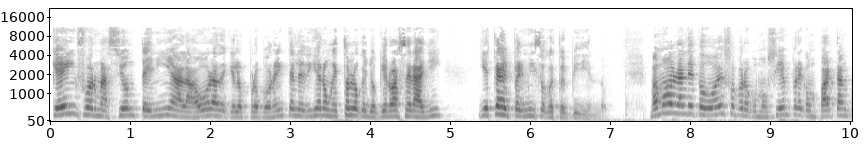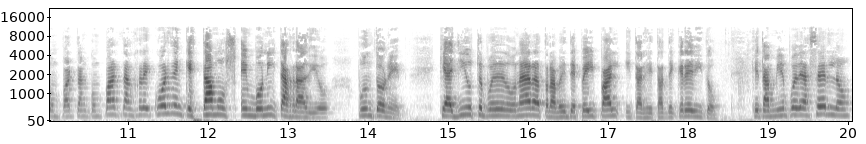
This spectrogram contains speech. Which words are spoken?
qué información tenía a la hora de que los proponentes le dijeron esto es lo que yo quiero hacer allí y este es el permiso que estoy pidiendo. Vamos a hablar de todo eso, pero como siempre, compartan, compartan, compartan. Recuerden que estamos en bonitasradio.net, que allí usted puede donar a través de PayPal y tarjetas de crédito, que también puede hacerlo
